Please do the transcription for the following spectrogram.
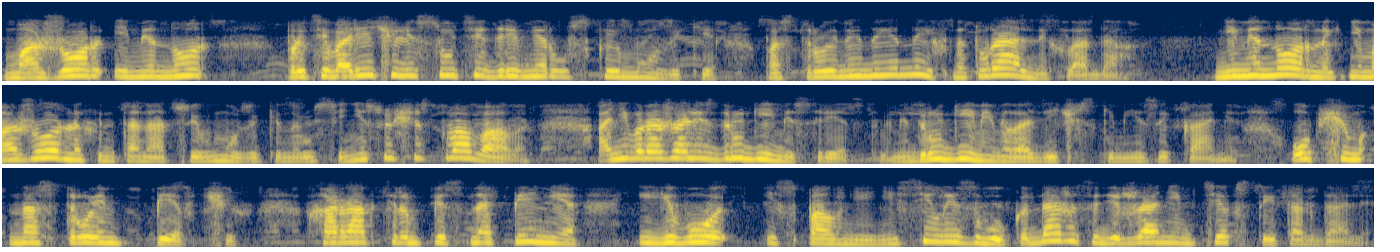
Мажор и минор противоречили сути древнерусской музыки, построенной на иных, натуральных ладах. Ни минорных, ни мажорных интонаций в музыке на Руси не существовало. Они выражались другими средствами, другими мелодическими языками, общим настроем певчих, характером песнопения и его исполнения, силой звука, даже содержанием текста и так далее.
